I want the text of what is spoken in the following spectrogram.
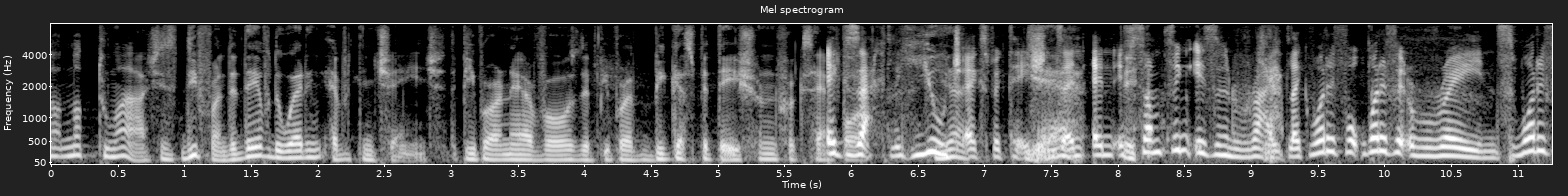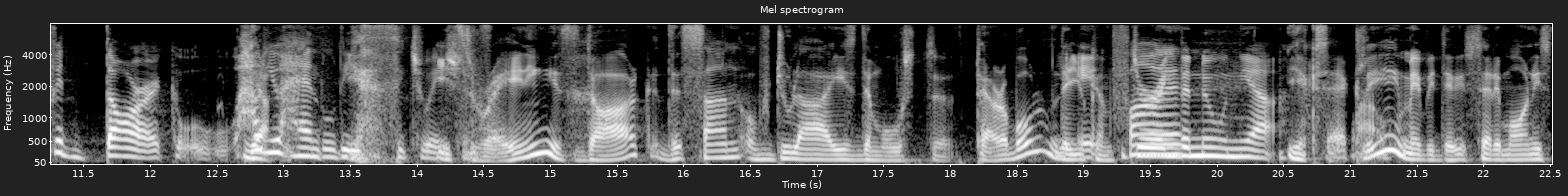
not not too much. It's different. The day of the wedding, everything changed. The people are nervous. The people have big expectations, For example, Exactly, huge Yeah. expectations. Yeah. And, and if Yeah. something isn't right, like what if what if it rains? What if it's dark? How do you handle these situations? It's raining. It's dark. The sun of July is the most uh, terrible that you can find. during the noon, yeah. Exactly. Maybe the ceremony is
